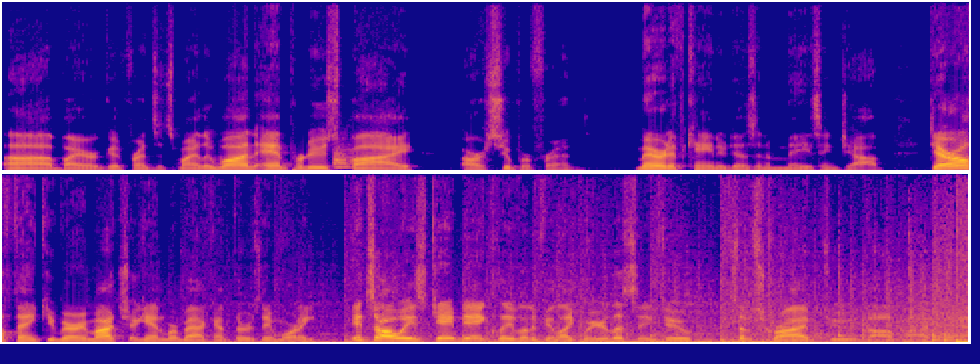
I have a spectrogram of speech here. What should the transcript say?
uh, by our good friends at Smiley One and produced by our super friend Meredith Kane, who does an amazing job. Daryl, thank you very much. Again, we're back on Thursday morning. It's always game day in Cleveland. If you like what you're listening to, subscribe to the podcast.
